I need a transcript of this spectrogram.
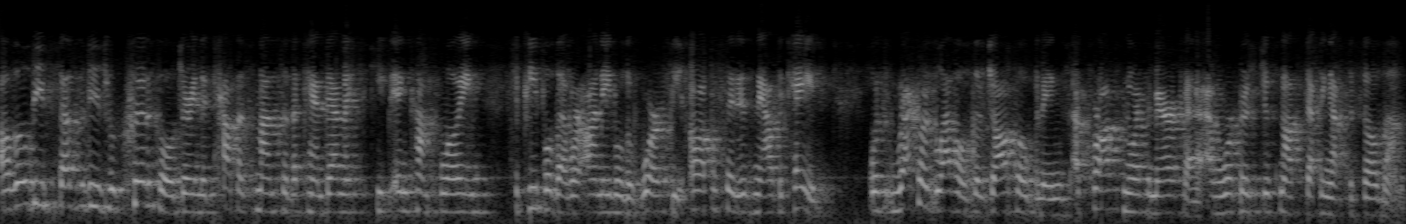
Although these subsidies were critical during the toughest months of the pandemic to keep income flowing to people that were unable to work, the opposite is now the case with record levels of job openings across North America and workers just not stepping up to fill them.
